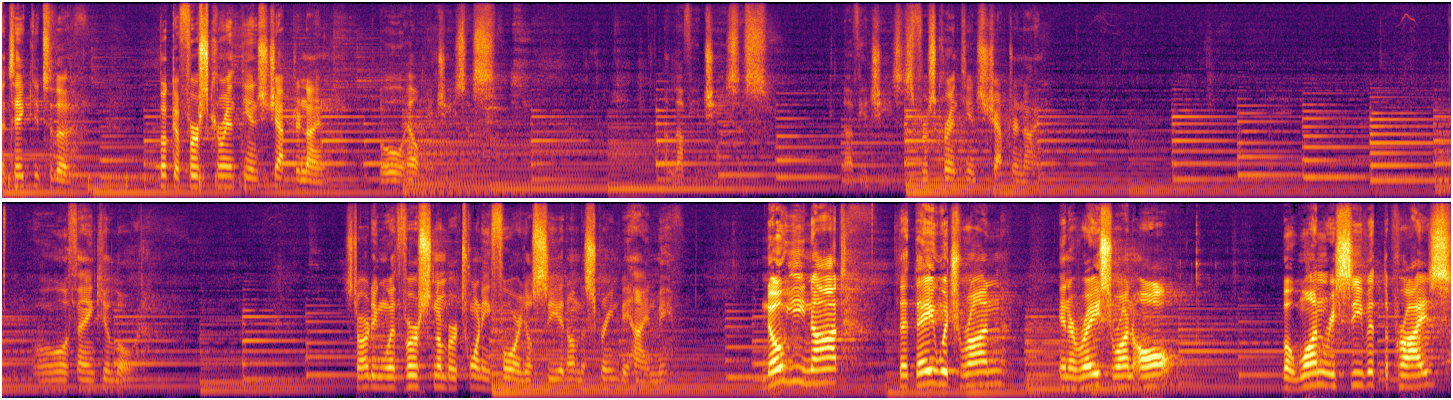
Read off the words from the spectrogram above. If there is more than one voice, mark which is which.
Speaker 1: want to take you to the book of 1 Corinthians, chapter 9. Oh, help me, Jesus. I love you, Jesus. I Love you, Jesus. 1 Corinthians, chapter 9. Oh, thank you, Lord. Starting with verse number 24, you'll see it on the screen behind me. Know ye not that they which run in a race run all, but one receiveth the prize?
